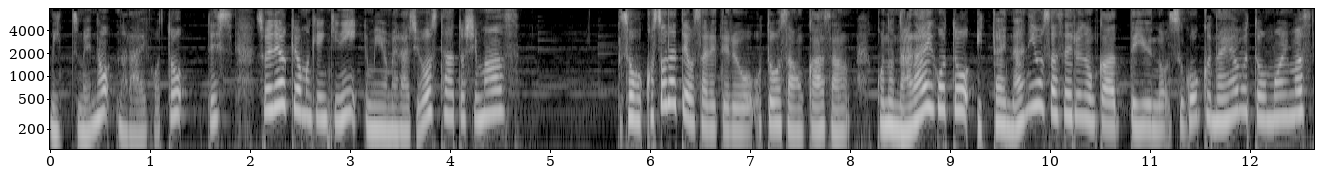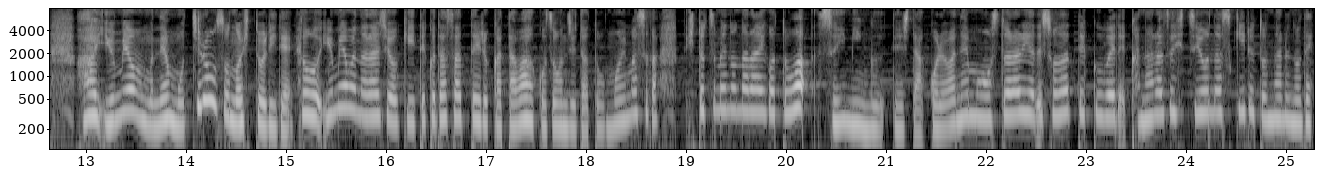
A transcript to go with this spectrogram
3つ目の習い事です。それでは今日も元気に海嫁ラジオをスタートします。そう子育てをされてるお父さんお母さんこの習い事一体何をさせるのかっていうのすごく悩むと思います。はい夢嫁もねもちろんその一人でそう夢嫁のラジオを聞いてくださっている方はご存知だと思いますが一つ目の習い事はスイミングでした。これはねもうオーストラリアで育っていく上で必ず必要なスキルとなるので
